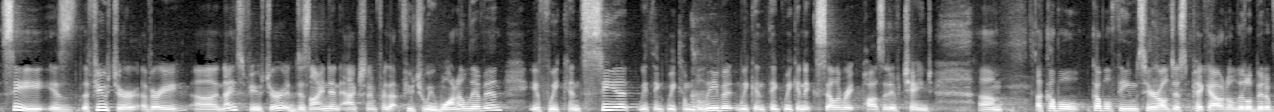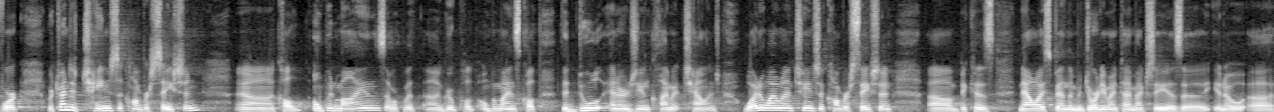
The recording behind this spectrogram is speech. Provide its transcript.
see is the future, a very uh, nice future, designed in action for that future we want to live in. If we can see it, we think we can believe it, we can think we can accelerate positive change. Um, a couple, couple themes here, I'll just pick out a little bit of work. We're trying to change the conversation uh, called Open Minds. I work with a group called Open Minds called the Dual Energy and Climate Challenge. Why do I want to change the conversation? Uh, because now I spend the majority of my time actually as a, you know, uh,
